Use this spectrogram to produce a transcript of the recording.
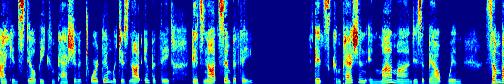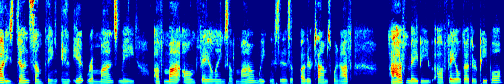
I can still be compassionate toward them, which is not empathy. It's not sympathy. It's compassion in my mind is about when somebody's done something and it reminds me of my own failings, of my own weaknesses, of other times when I've, I've maybe uh, failed other people.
